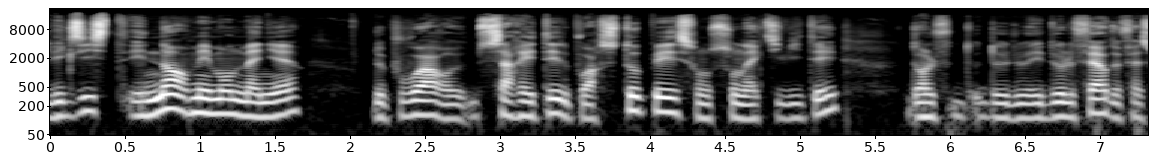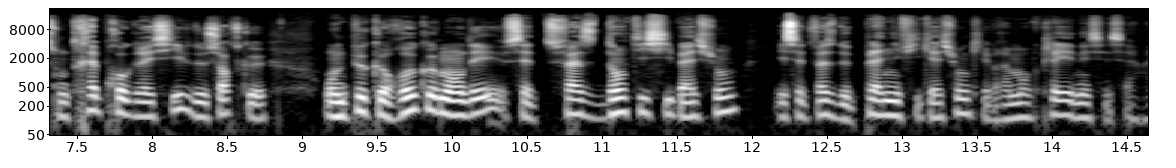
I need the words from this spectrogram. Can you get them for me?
Il existe énormément de manières de pouvoir euh, s'arrêter, de pouvoir stopper son activité dans le, de, de, et de le faire de façon très progressive, de sorte que on ne peut que recommander cette phase d'anticipation et cette phase de planification qui est vraiment clé et nécessaire.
